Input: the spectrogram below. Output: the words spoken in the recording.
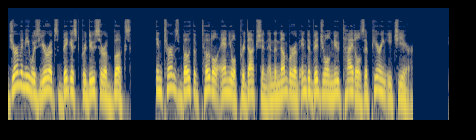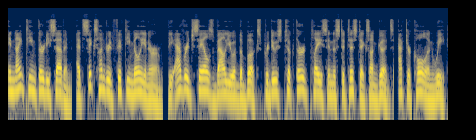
Germany was Europe's biggest producer of books—in terms both of total annual production and the number of individual new titles appearing each year. In 1937, at 650 million erm, the average sales value of the books produced took third place in the statistics on goods, after coal and wheat.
